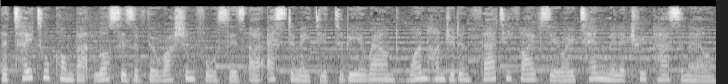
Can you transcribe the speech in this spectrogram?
the total combat losses of the Russian forces are estimated to be around 135,010 military personnel.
